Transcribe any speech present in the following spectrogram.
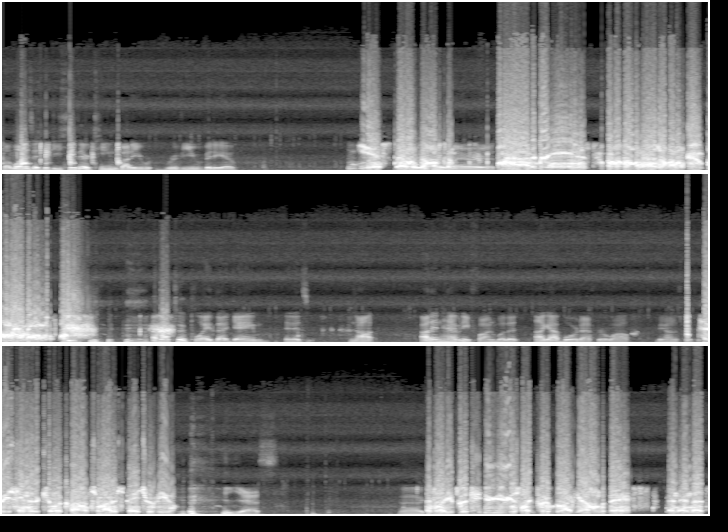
But what is it? Did you see their Team Buddy r- review video? Yes, that was awesome. hilarious. I've actually played that game, and it's not. I didn't have any fun with it. I got bored after a while. To be honest with you. Have you seen the Killer Clowns from Outer Space review? yes. It's like you put you, you just like put a black guy on the bass, and and that's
